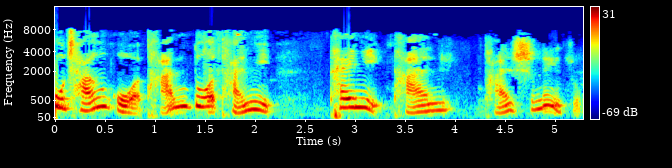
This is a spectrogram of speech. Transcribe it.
误缠裹，痰多痰腻，苔腻痰痰湿内阻。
